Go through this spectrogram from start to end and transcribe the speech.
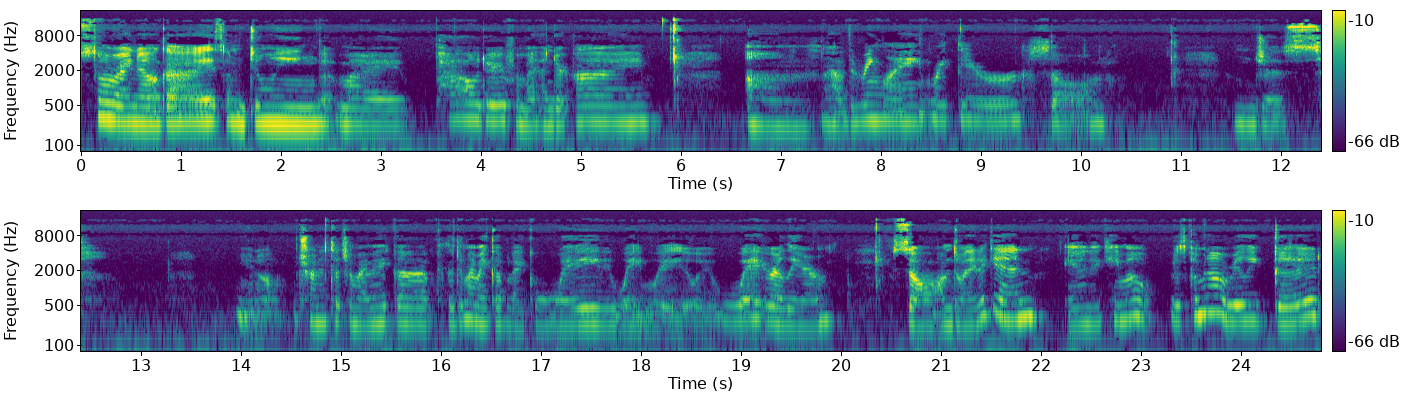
So right now, guys, I'm doing my powder for my under eye. Um, I have the ring light right there, so I'm just, you know, trying to touch on my makeup because I did my makeup like way, way, way, way, way earlier. So I'm doing it again, and it came out. It's coming out really good.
